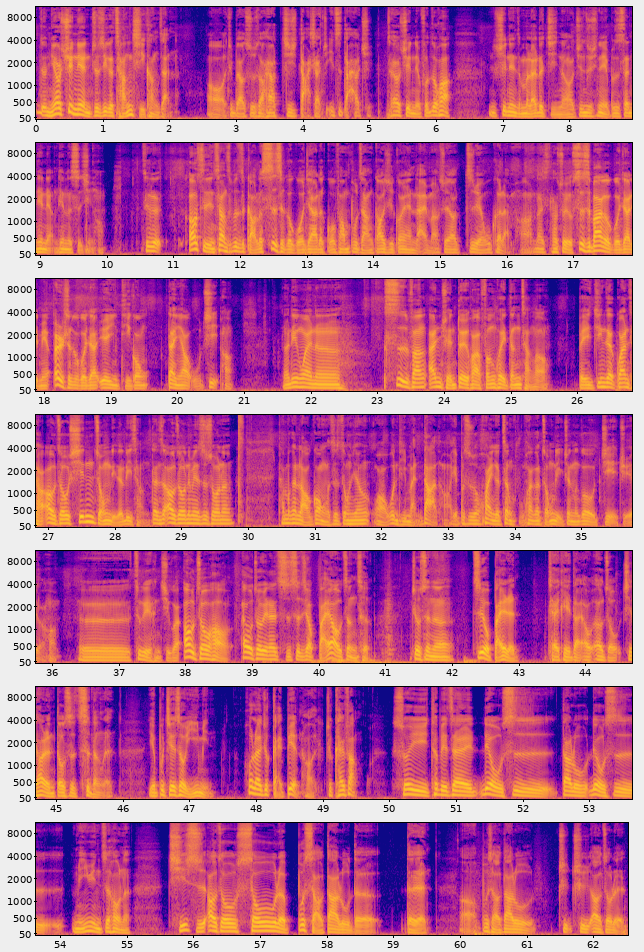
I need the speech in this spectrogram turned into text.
你要训练就是一个长期抗战哦，就表示说还要继续打下去，一直打下去才要训练，否则的话你训练怎么来得及呢？军事训练也不是三天两天的事情哈。这个奥斯汀上次不是搞了四十个国家的国防部长高级官员来嘛，说要支援乌克兰嘛啊？那他说有四十八个国家里面，二十个国家愿意提供弹药武器哈。那另外呢？四方安全对话峰会登场哦，北京在观察澳洲新总理的立场，但是澳洲那边是说呢，他们跟老共这中间哇问题蛮大的哈，也不是说换一个政府换个总理就能够解决了哈。呃，这个也很奇怪，澳洲哈，澳洲原来实施的叫白澳政策，就是呢只有白人才可以在澳澳洲，其他人都是次等人，也不接受移民，后来就改变哈，就开放。所以，特别在六四大陆六四民运之后呢，其实澳洲收了不少大陆的的人啊，不少大陆去去澳洲的人。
